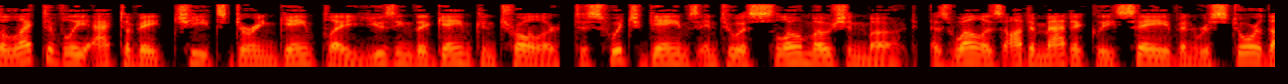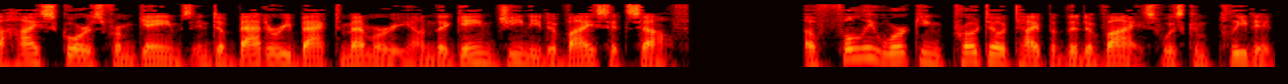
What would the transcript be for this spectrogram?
selectively activate cheats during gameplay using the game controller, to switch games into a slow-motion mode, as well as automatically save and restore the high scores from games into battery-backed memory on the Game Genie device itself. A fully working prototype of the device was completed,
